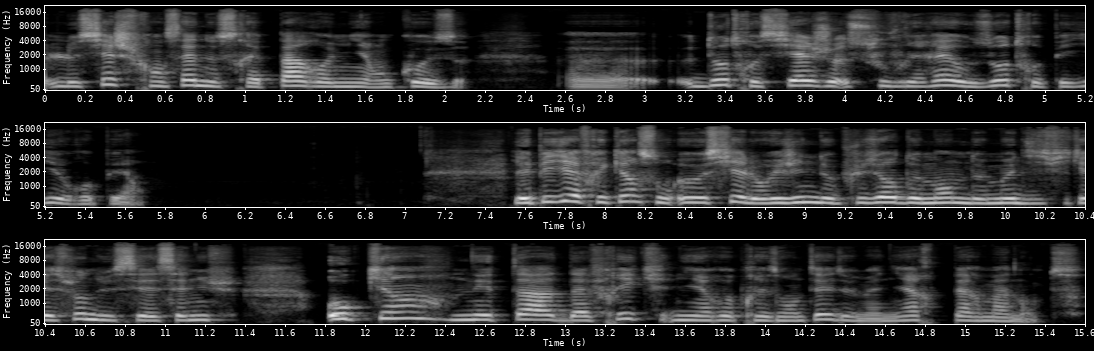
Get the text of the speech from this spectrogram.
le siège français ne serait pas remis en cause. Euh, d'autres sièges s'ouvriraient aux autres pays européens. Les pays africains sont eux aussi à l'origine de plusieurs demandes de modification du CSNU. Aucun État d'Afrique n'y est représenté de manière permanente.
